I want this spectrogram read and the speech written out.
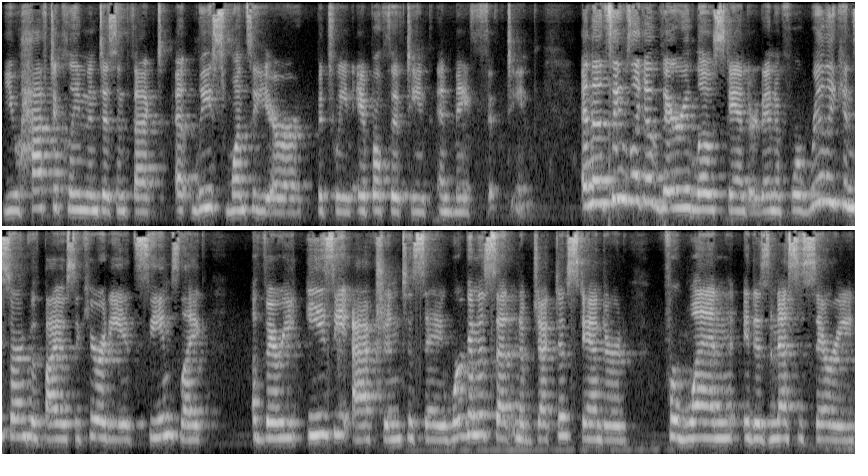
you have to clean and disinfect at least once a year between April 15th and May 15th. And that seems like a very low standard. And if we're really concerned with biosecurity, it seems like a very easy action to say we're going to set an objective standard for when it is necessary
